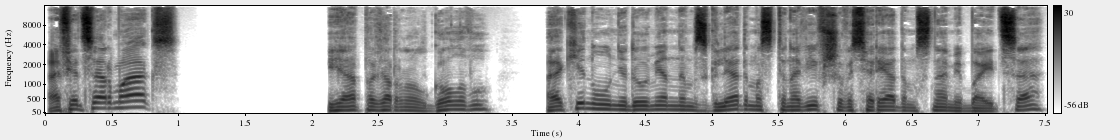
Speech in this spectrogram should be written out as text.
«Офицер Макс!» Я повернул голову, окинул недоуменным взглядом остановившегося рядом с нами бойца,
